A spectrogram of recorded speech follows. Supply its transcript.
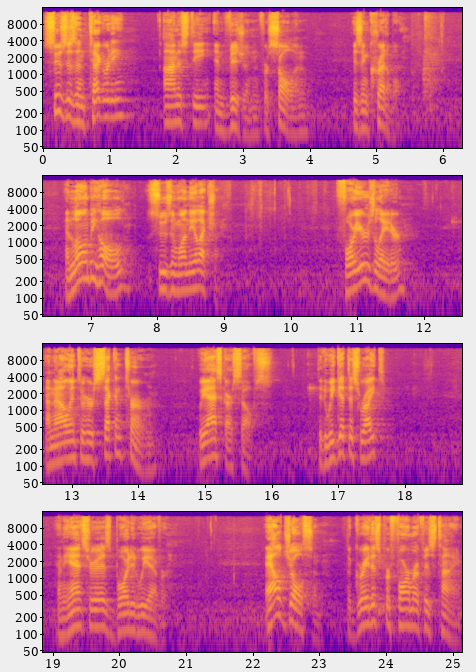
Susan's integrity, honesty, and vision for Solon is incredible. And lo and behold, Susan won the election. Four years later, and now into her second term, we ask ourselves, did we get this right? And the answer is, boy, did we ever. Al Jolson, the greatest performer of his time,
